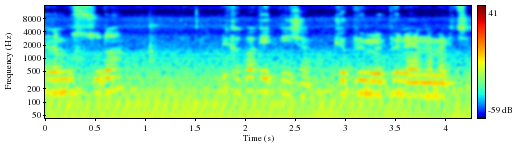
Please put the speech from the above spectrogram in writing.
Yani bu suda bir kapak ekleyeceğim. Köpüğün müpüğünü enlemek için.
